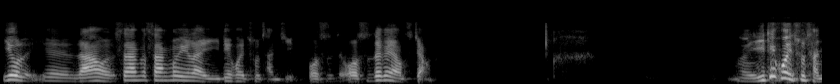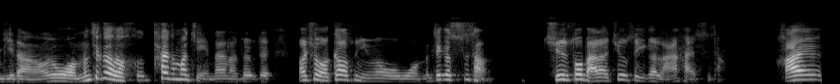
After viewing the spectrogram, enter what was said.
又呃然后三个三个月内一定会出成绩，我是我是这个样子讲，嗯一定会出成绩的，我们这个太他妈简单了，对不对？而且我告诉你们，我我们这个市场。其实说白了就是一个蓝海市场，还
